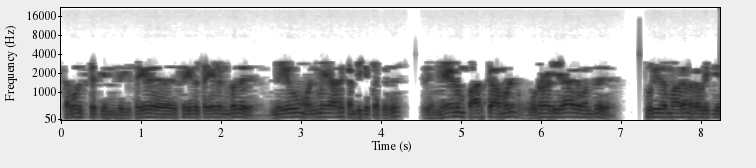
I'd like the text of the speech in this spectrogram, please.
கம்யூனிஸ்ட் கட்சியின் செய்த- செய்த செயல் என்பது மிகவும் வன்மையாக கண்டிக்கத்தக்கது. இதை மேலும் பார்க்காமல் உடனடியாக வந்து துரிதமாக நடவடிக்கை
